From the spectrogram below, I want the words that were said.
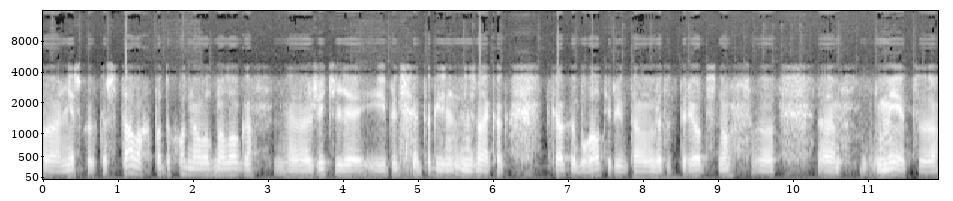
э, несколько ставок подоходного налога э, жителей. И, так, не знаю, как, как бухгалтеры там в этот период ну, э, э, умеют э,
